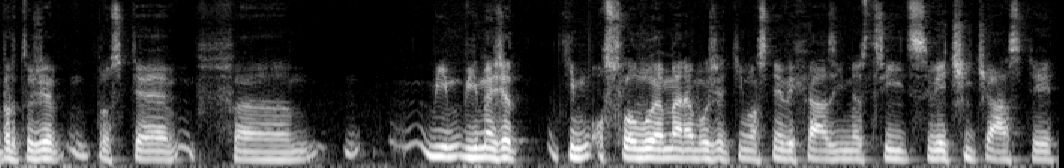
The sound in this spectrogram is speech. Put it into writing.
protože prostě v, víme, že tím oslovujeme nebo že tím vlastně vycházíme vstříc větší části,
